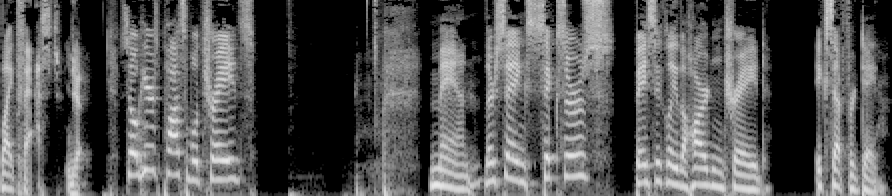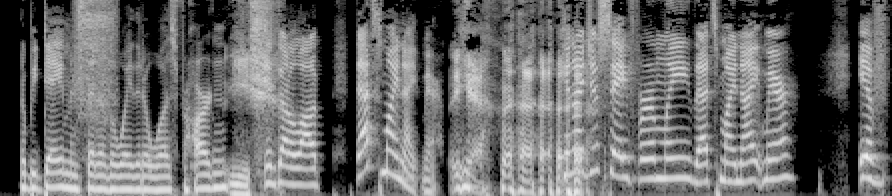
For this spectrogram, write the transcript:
like fast. yeah. So here's possible trades. Man, they're saying Sixers, basically the Harden trade, except for Dame. It'll be Dame instead of the way that it was for Harden. Yeesh. They've got a lot of. That's my nightmare. Yeah. Can I just say firmly that's my nightmare? If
